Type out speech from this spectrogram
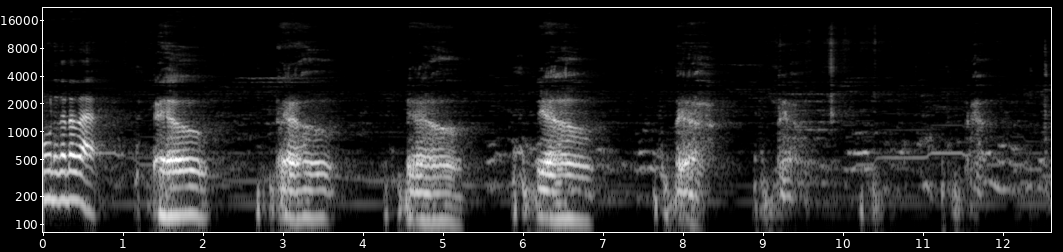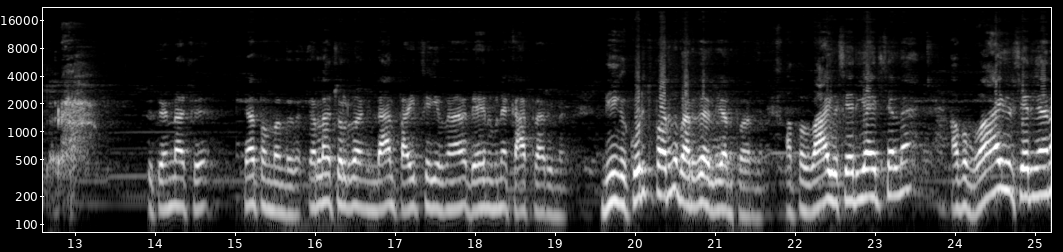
மூணு தடவை. இப்போ என்னாச்சு? ஏப்பம் வந்தது. எல்லாம் சொல்கிறாங்க இந்த ஆள் பயிர் செய்கிறதுனால வேணும்னே காட்டுறாருன்னு. நீங்கள் குடிச்சு பாருங்க வருதா இல்லையான்னு பாருங்க. அப்போ வாயு சரியாயிடுச்சல்ல அப்போ வாயு சரியான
